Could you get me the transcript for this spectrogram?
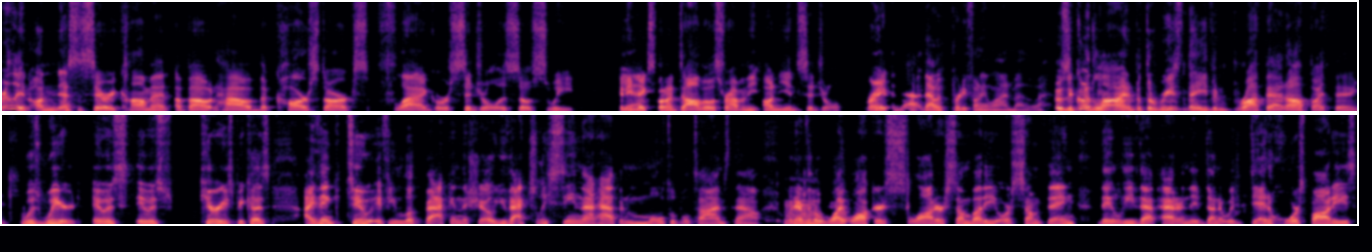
really an unnecessary comment about how the Karstark's flag or sigil is so sweet. And yeah. he makes fun of Davos for having the onion sigil, right? Yeah, that, that was pretty funny line, by the way. It was a good line, but the reason they even brought that up, I think, was weird. It was it was curious because I think too, if you look back in the show, you've actually seen that happen multiple times now. Whenever mm-hmm. the White Walkers slaughter somebody or something, they leave that pattern. They've done it with dead horse bodies,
